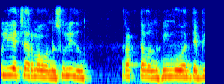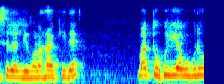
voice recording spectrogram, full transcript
ಹುಲಿಯ ಚರ್ಮವನ್ನು ಸುಲಿದು ರಕ್ತವನ್ನು ಹಿಂಗುವಂತೆ ಬಿಸಿಲಲ್ಲಿ ಒಣಹಾಕಿದೆ ಮತ್ತು ಹುಲಿಯ ಉಗುರು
